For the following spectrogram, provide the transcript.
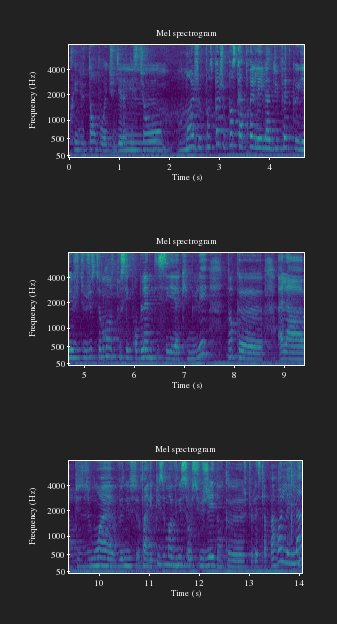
pris du temps pour étudier la question hmm, Moi, je pense pas. Je pense qu'après, Leila, du fait qu'il y a justement tous ces problèmes qui s'est accumulés, donc euh, elle a plus ou moins venu, enfin, elle est plus ou moins venue sur le sujet. Donc, euh, je te laisse la parole, Leila.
